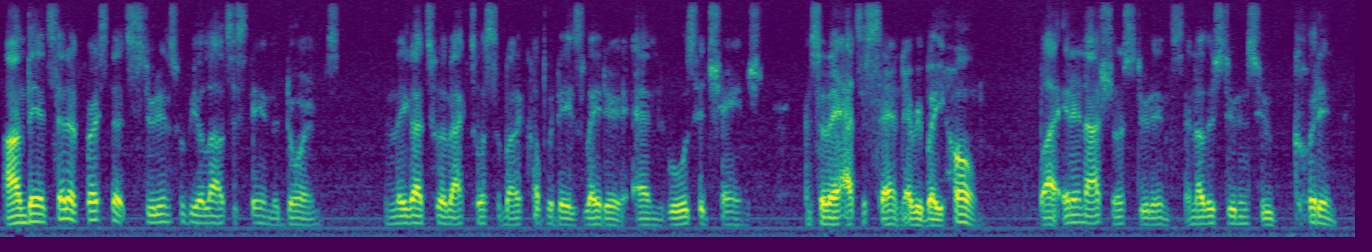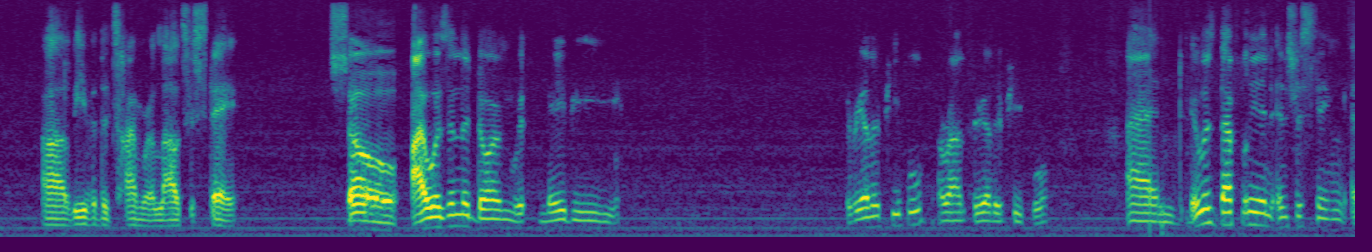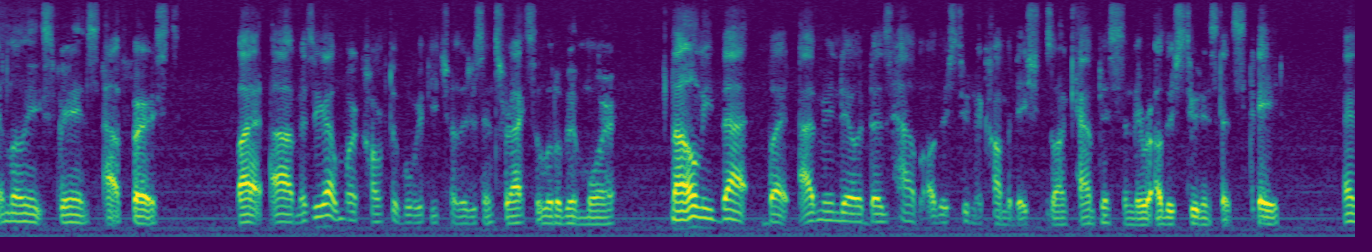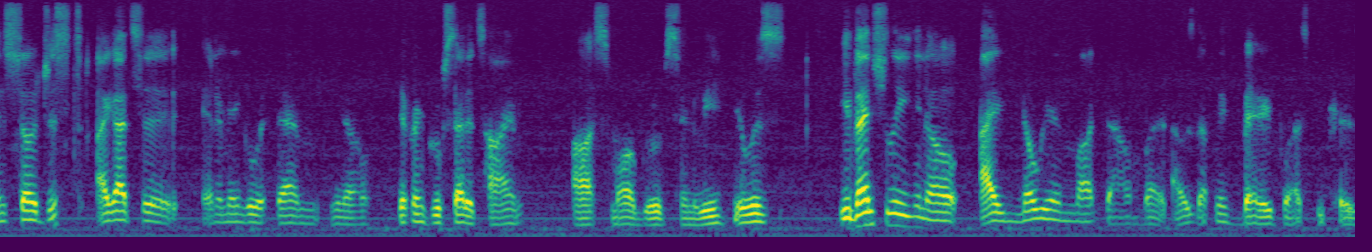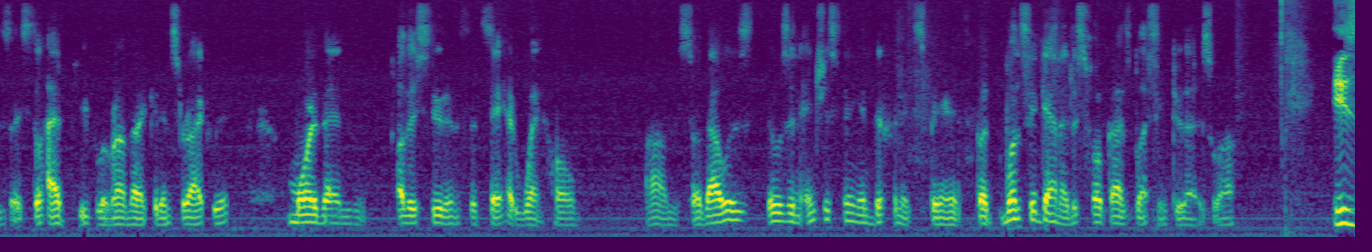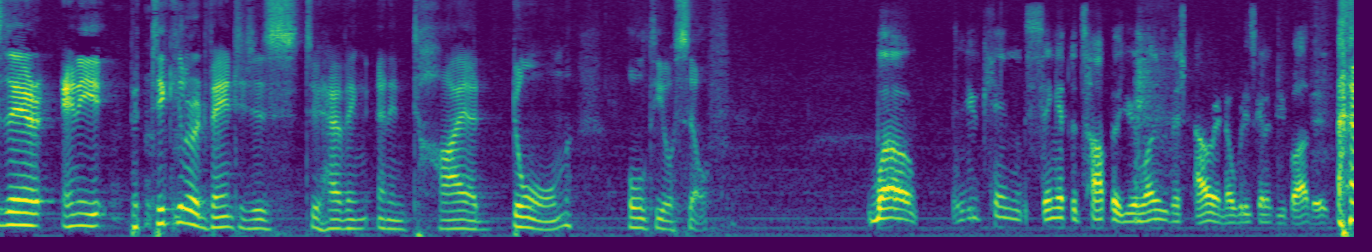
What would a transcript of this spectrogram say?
Um, they had said at first that students would be allowed to stay in the dorms, and they got to it back to us about a couple days later, and rules had changed, and so they had to send everybody home. But international students and other students who couldn't uh, leave at the time were allowed to stay. So I was in the dorm with maybe three other people, around three other people, and it was definitely an interesting and lonely experience at first. But um, as we got more comfortable with each other, just interacts a little bit more. Not only that, but Avondale does have other student accommodations on campus, and there were other students that stayed. And so, just I got to intermingle with them, you know, different groups at a time, uh, small groups, and we it was eventually, you know, I know we are in lockdown, but I was definitely very blessed because I still had people around that I could interact with more than other students that say had went home. Um, so that was it was an interesting and different experience. But once again, I just felt God's blessing through that as well. Is there any particular advantages to having an entire dorm all to yourself? Well, you can sing at the top of your lungs in the shower and nobody's going to be bothered.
